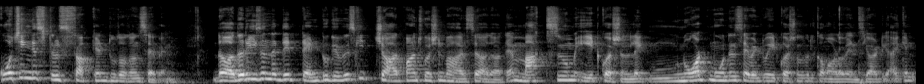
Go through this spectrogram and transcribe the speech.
Coaching is still stuck in 2007 the other reason that they tend to give is कि चार पाँच क्वेश्चन बाहर से आ जाते हैं maximum eight question like not more than seven to eight question will come out of NCERT I can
